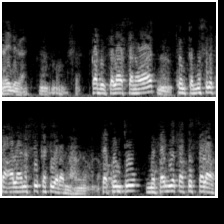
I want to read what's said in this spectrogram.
بعد. نعم، قبل ثلاث سنوات نعم. كنت مسرفة على نفسي كثيرا. نعم، فكنت مفرطة في الصلاة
